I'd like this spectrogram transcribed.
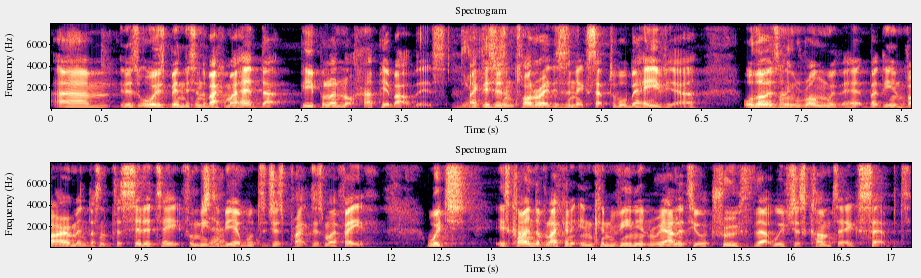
um, there's always been this in the back of my head that people are not happy about this. Yeah. Like this isn't tolerated. This isn't acceptable behavior. Although there's nothing wrong with it, but the environment doesn't facilitate for me to be able to just practice my faith, which is kind of like an inconvenient reality or truth that we've just come to accept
